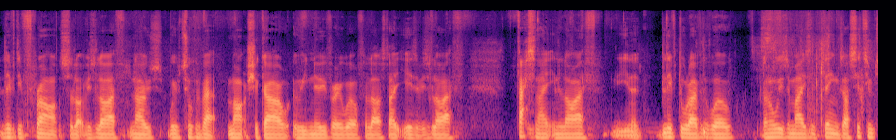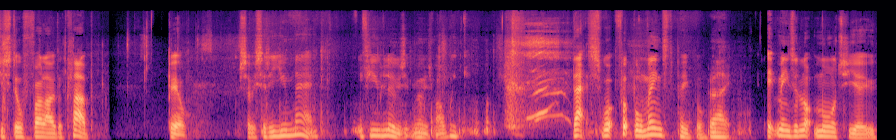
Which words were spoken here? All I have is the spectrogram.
lived in France a lot of his life. Knows we were talking about Marc Chagall, who he knew very well for the last eight years of his life. Fascinating life, you know, lived all over the world, done all these amazing things. I said to him, "Do you still follow the club, Bill?" So he said, "Are you mad? If you lose, it ruins my week." That's what football means to people Right. it means a lot more to you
